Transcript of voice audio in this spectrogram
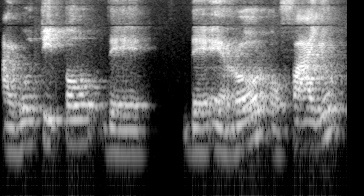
algún tipo de, de, error o fallo,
